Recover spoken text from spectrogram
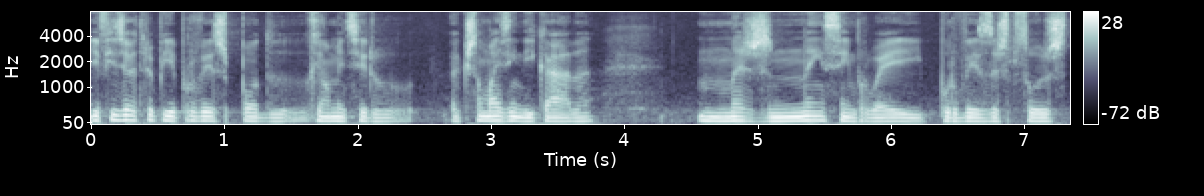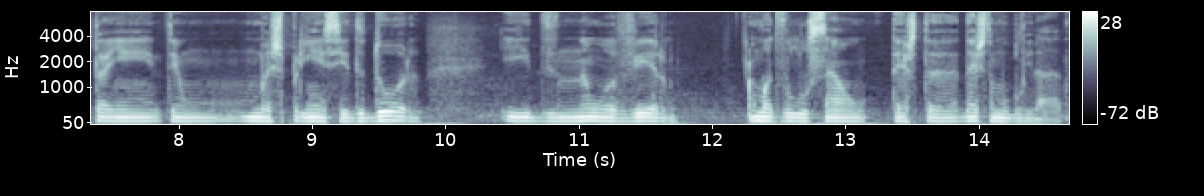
E a fisioterapia, por vezes, pode realmente ser a questão mais indicada mas nem sempre é, e por vezes as pessoas têm, têm uma experiência de dor e de não haver uma devolução desta, desta mobilidade.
